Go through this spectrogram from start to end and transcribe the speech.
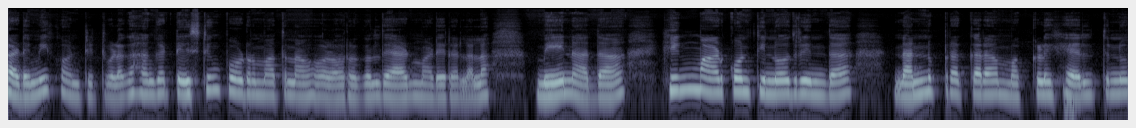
ಕಡಿಮೆ ಕ್ವಾಂಟಿಟಿ ಒಳಗೆ ಹಂಗೆ ಟೇಸ್ಟಿಂಗ್ ಪೌಡ್ರ್ ಮಾತ್ರ ನಾವು ಹೊರಗಲ್ದು ಆ್ಯಡ್ ಮಾಡಿರಲ್ಲ ಮೇನ್ ಅದ. ಹಿಂಗೆ ಮಾಡ್ಕೊಂಡು ತಿನ್ನೋದ್ರಿಂದ ನನ್ನ ಪ್ರಕಾರ ಮಕ್ಳಿಗೆ ಹೆಲ್ತ್ನು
